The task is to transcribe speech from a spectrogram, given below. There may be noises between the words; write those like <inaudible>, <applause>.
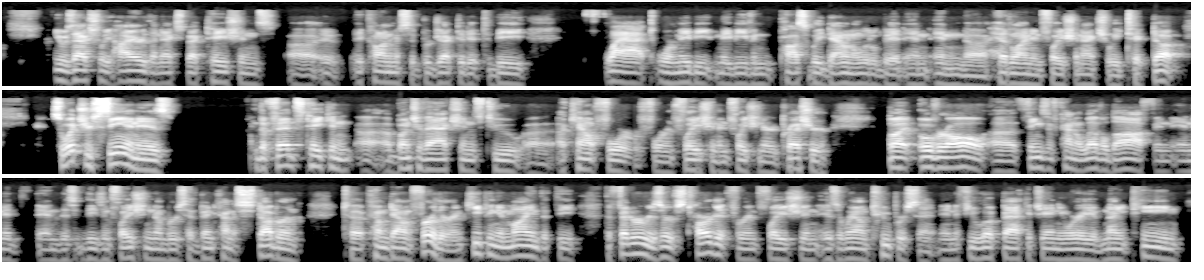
it was actually higher than expectations. Uh, economists had projected it to be flat or maybe maybe even possibly down a little bit, and and uh, headline inflation actually ticked up. So what you're seeing is the Fed's taken uh, a bunch of actions to uh, account for for inflation, inflationary pressure, but overall, uh, things have kind of leveled off, and and it, and this, these inflation numbers have been kind of stubborn to come down further. And keeping in mind that the the Federal Reserve's target for inflation is around two percent, and if you look back at January of nineteen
